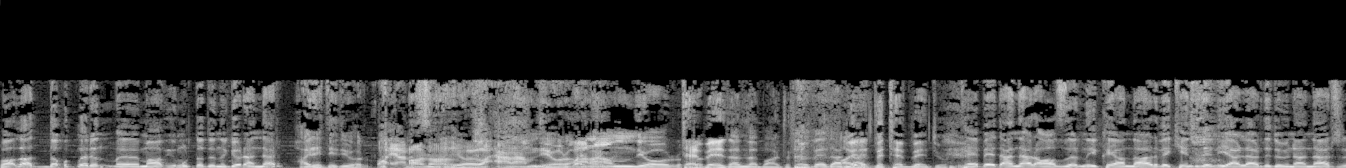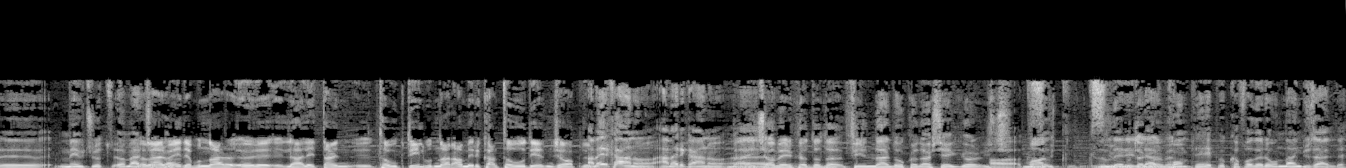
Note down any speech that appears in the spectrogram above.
Valla dabukların e, mavi yumurtladığını görenler hayret ediyor. Vay anasını diyor, vay anam diyor, anam diyor. Tevbe edenler vardır. Tevbe edenler- Hayret ve tevbe ediyor. TB edenler, ağızlarını yıkayanlar ve kendilerini yerlerde dövünenler e, mevcut. Ömer, Ömer. Bey de bunlar öyle laletten e, tavuk değil bunlar Amerikan tavuğu diye mi cevaplıyor? Americano, Americano. Ben hiç Ee, Amerika'da da filmlerde o kadar şey gör hiç Aa, mavi kızıl, yumurta Kızılderililer görmedim. komple hep kafaları ondan güzeldi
